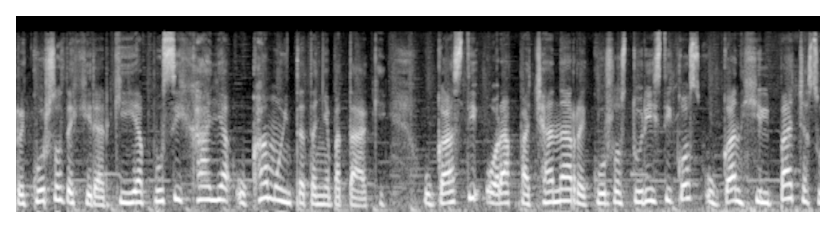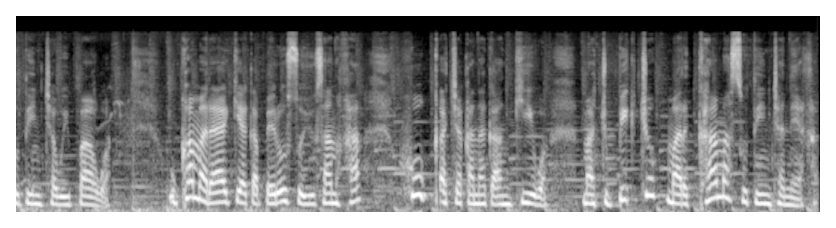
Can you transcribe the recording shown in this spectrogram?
Recursos de jerarquía pusijalla ukamu intatañapataki. Ukasti orak pachana recursos turísticos ukan hilpacha sutinchawipawa. Ukamaraki akaperu suyusanja huk achakanakankiwa. Machu picchu markama sutinchaneja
